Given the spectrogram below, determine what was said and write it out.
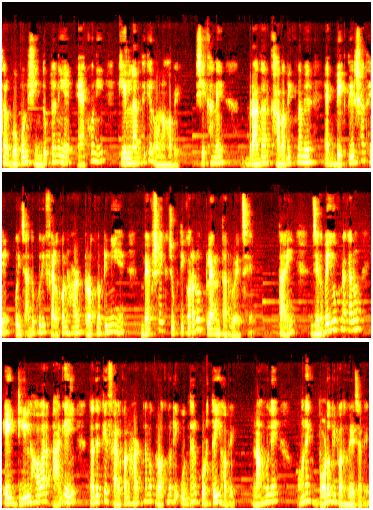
তার গোপন সিন্দুকটা নিয়ে এখনই কেল্লার দিকে রওনা হবে। সেখানে ব্রাদার খাবাবিক নামের এক ব্যক্তির সাথে ওই জাদুকরি ফ্যালকন হার্ট রত্নটি নিয়ে ব্যবসায়িক চুক্তি করারও প্ল্যান তার রয়েছে। তাই, যেভাবেই হোক না কেন, এই ডিল হওয়ার আগেই তাদেরকে ফ্যালকন হার্ট নামক রত্নটি উদ্ধার করতেই হবে। না হলে অনেক বড় বিপদ হয়ে যাবে।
